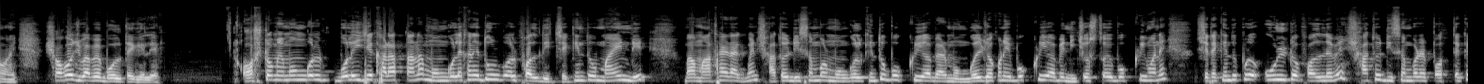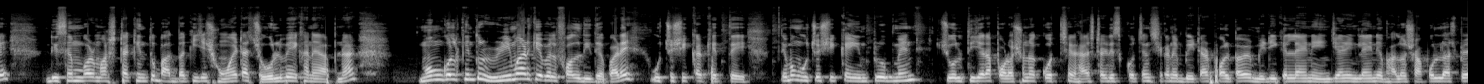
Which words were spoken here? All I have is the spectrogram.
নয়। সহজভাবে বলতে গেলে। অষ্টমে মঙ্গল বলেই যে খারাপ তা না, মঙ্গল এখানে দুর্বল ফল দিচ্ছে। কিন্তু মাইন্ডেড বা মাথায় রাখবেন, সাতই ডিসেম্বর মঙ্গল কিন্তু বক্রি হবে। আর মঙ্গল যখন এই বক্রি হবে, নিচস্থ হয়ে বক্রি মানে সেটা কিন্তু পুরো উল্টো ফল দেবে। সাতই ডিসেম্বরের পর থেকে ডিসেম্বর মাসটা কিন্তু বাদবাকি যে সময়টা চলবে এখানে আপনার মঙ্গল কিন্তু রিমার্কেবল ফল দিতে পারে উচ্চশিক্ষার ক্ষেত্রে এবং উচ্চশিক্ষায় ইমপ্রুভমেন্ট চলতি যারা পড়াশোনা করছেন হায়ার স্টাডিজ করছেন, সেখানে বেটার ফল পাবে। মেডিকেল লাইনে ইঞ্জিনিয়ারিং লাইনে ভালো সাফল্য আসবে।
